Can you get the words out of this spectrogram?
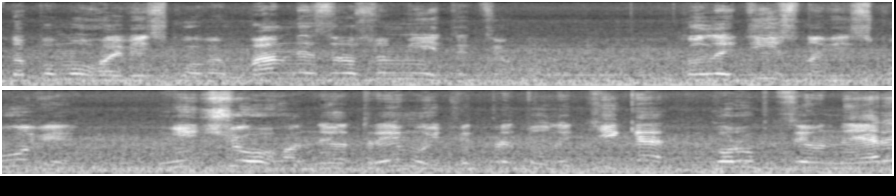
допомогою військовим, вам не зрозуміти цього. Коли дійсно військові нічого не отримують від притули, тільки корупціонери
